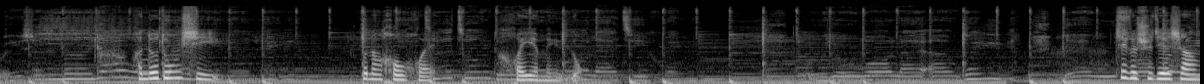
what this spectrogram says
为什么要很多东西不能后悔悔也没有用。这个世界上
